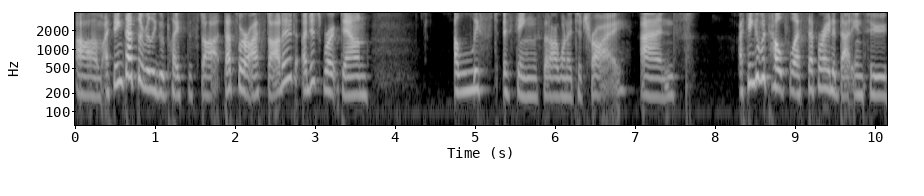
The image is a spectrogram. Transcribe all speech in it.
um, I think that's a really good place to start. That's where I started. I just wrote down a list of things that I wanted to try. And I think it was helpful. I separated that into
